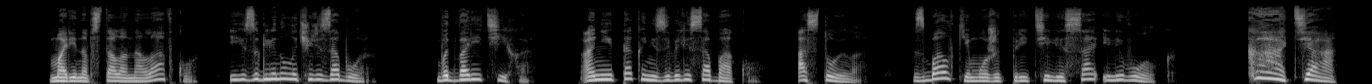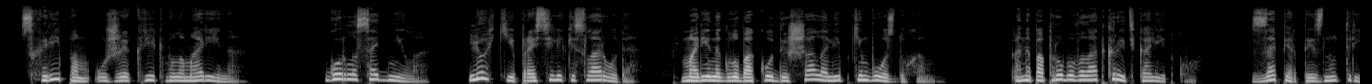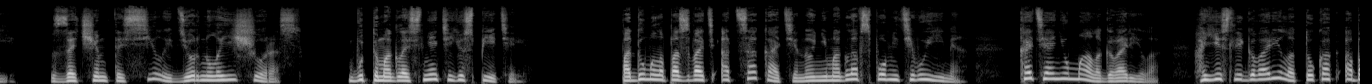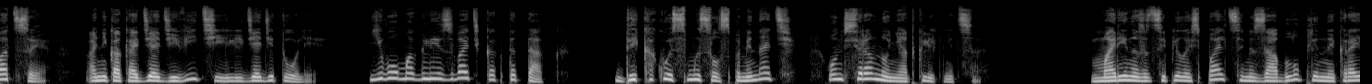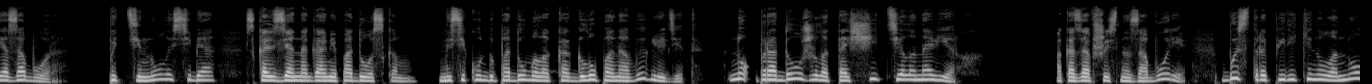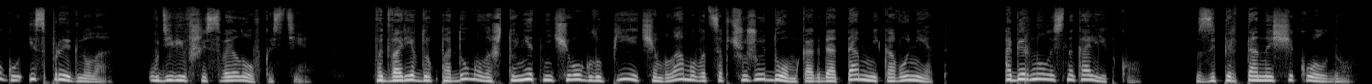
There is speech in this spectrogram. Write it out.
Марина встала на лавку и заглянула через забор. Во дворе тихо. Они так и не завели собаку. А стоило. С балки может прийти лиса или волк. «Катя!» — с хрипом уже крикнула Марина. Горло соднило. Легкие просили кислорода. Марина глубоко дышала липким воздухом. Она попробовала открыть калитку. Заперта изнутри. Зачем-то силой дернула еще раз, будто могла снять ее с петель. Подумала позвать отца Кати, но не могла вспомнить его имя. Катя о нем мало говорила. А если и говорила, то как об отце, а не как о дяде Вите или дяде Толе. Его могли звать как-то так. Да и какой смысл вспоминать, он все равно не откликнется. Марина зацепилась пальцами за облупленные края забора, подтянула себя, скользя ногами по доскам, на секунду подумала, как глупо она выглядит, но продолжила тащить тело наверх. Оказавшись на заборе, быстро перекинула ногу и спрыгнула, удивившись своей ловкости. Во дворе вдруг подумала, что нет ничего глупее, чем вламываться в чужой дом, когда там никого нет. Обернулась на калитку. Заперта на щеколду.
